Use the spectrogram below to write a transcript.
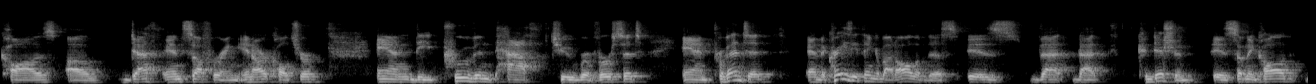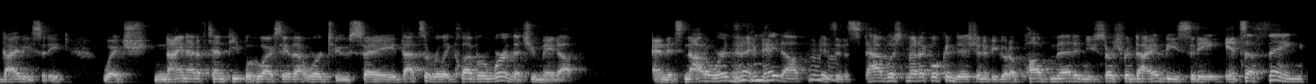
cause of death and suffering in our culture and the proven path to reverse it and prevent it. And the crazy thing about all of this is that that condition is something called diabesity which nine out of 10 people who I say that word to say, that's a really clever word that you made up. And it's not a word that I made up. Mm-hmm. It's an established medical condition. If you go to PubMed and you search for diabesity, it's a thing.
